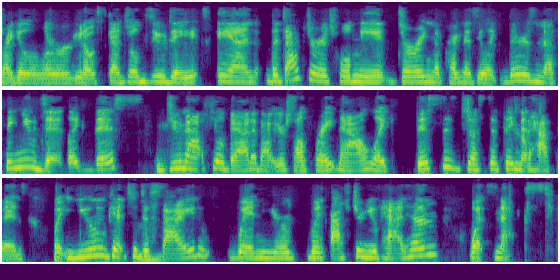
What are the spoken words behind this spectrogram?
regular, you know, scheduled due date. And the doctor had told me during the pregnancy, like, there is nothing you did. Like this do not feel bad about yourself right now. Like this is just a thing yeah. that happens but you get to mm-hmm. decide when you're when after you've had him what's next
